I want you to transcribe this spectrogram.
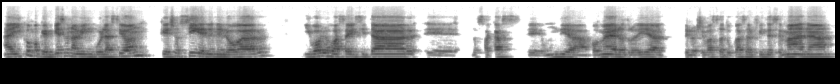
ahí como que empieza una vinculación que ellos siguen en el hogar y vos los vas a visitar, eh, los sacás eh, un día a comer, otro día te los llevas a tu casa el fin de semana,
